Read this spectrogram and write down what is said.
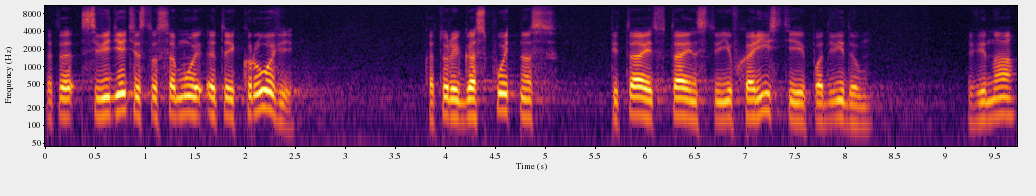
Это свидетельство самой этой крови, которой Господь нас питает в таинстве Евхаристии под видом вина,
